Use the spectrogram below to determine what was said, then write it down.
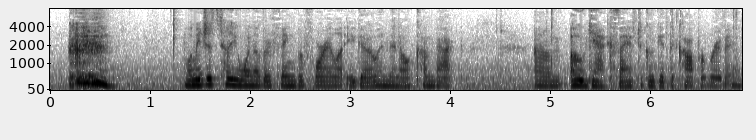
let me just tell you one other thing before I let you go and then I'll come back um, oh yeah, because I have to go get the copper ribbon,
